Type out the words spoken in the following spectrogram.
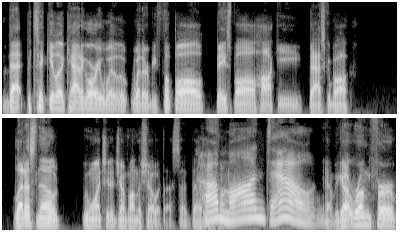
that particular category, whether whether it be football, baseball, hockey, basketball, let us know. We want you to jump on the show with us. That- that'd. Come on down. Yeah, we got room for.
